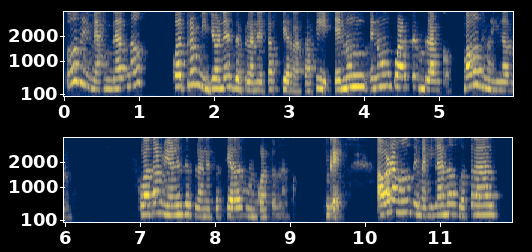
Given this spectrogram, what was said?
vamos a imaginarnos cuatro millones de planetas tierras, así, en un, en un cuarto en blanco. Vamos a imaginarnos. Cuatro millones de planetas tierras en un cuarto en blanco. Ok, ahora vamos a imaginarnos otras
